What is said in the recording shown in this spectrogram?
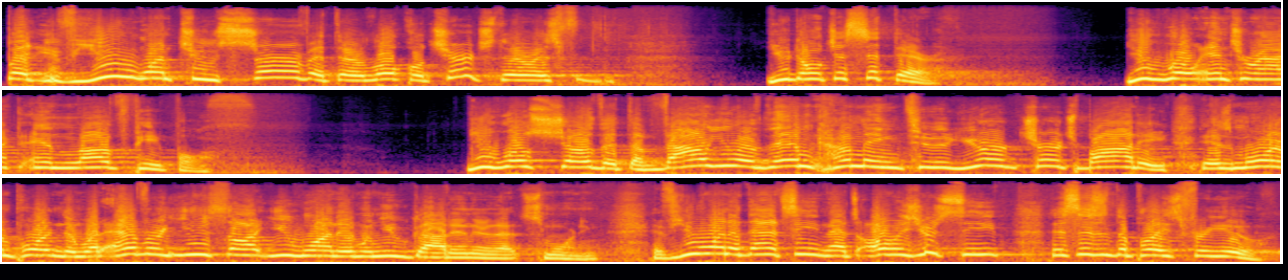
But if you want to serve at their local church, there is, you don't just sit there. You will interact and love people. You will show that the value of them coming to your church body is more important than whatever you thought you wanted when you got in there this morning. If you wanted that seat and that's always your seat, this isn't the place for you.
